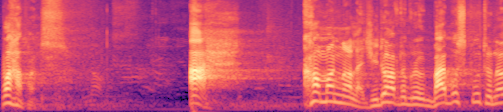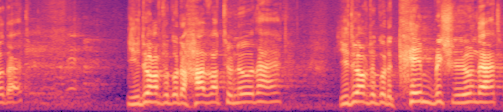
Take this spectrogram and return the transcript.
what happens? Ah, common knowledge. You don't have to go to Bible school to know that. You don't have to go to Harvard to know that. You don't have to go to Cambridge to know that.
